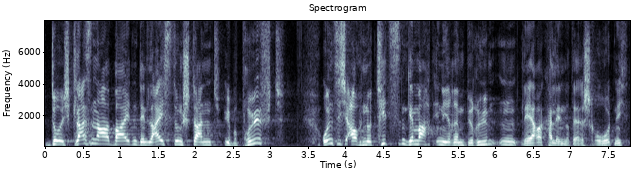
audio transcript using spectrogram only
durch Klassenarbeiten den Leistungsstand überprüft und sich auch Notizen gemacht in ihrem berühmten Lehrerkalender. Der ist rot, nicht?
